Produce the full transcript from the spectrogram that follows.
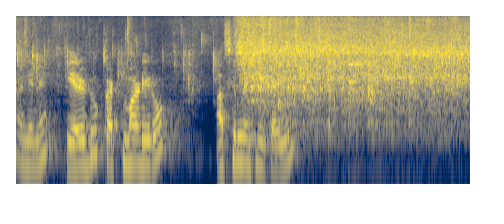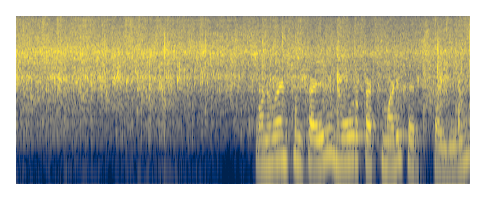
ಹಾಗೆಯೇ ಎರಡು ಕಟ್ ಮಾಡಿರೋ ಹಸಿಮೆಣಸಿನ್ಕಾಯಿ, ಒಣಮೆಣಸಿನ್ಕಾಯಿ ಮೂರು ಕಟ್ ಮಾಡಿ ಸೇರಿಸ್ತಾ ಇದ್ದೀನಿ.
